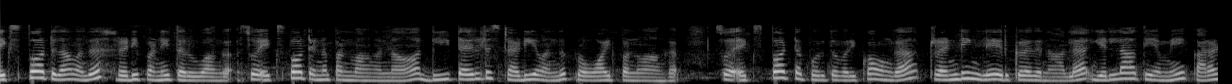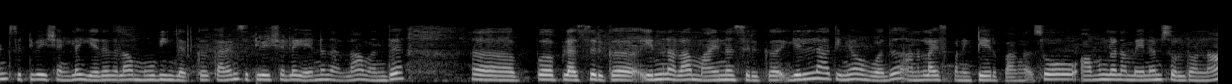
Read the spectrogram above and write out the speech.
எக்ஸ்பர்ட் தான் வந்து ரெடி பண்ணி தருவாங்க. ஸோ எக்ஸ்பர்ட் என்ன பண்ணுவாங்கன்னா டீடைல்டு ஸ்டடியை வந்து ப்ரொவைட் பண்ணுவாங்க. ஸோ எக்ஸ்பர்ட்டை பொறுத்த வரைக்கும் அவங்க ட்ரெண்டிங்லே இருக்கிறதுனால எல்லாத்தையுமே கரண்ட் சுச்சுவேஷனில் எதெல்லாம் மூவிங்கில் இருக்குது கரண்ட் சுச்சுவேஷனில் என்னென்னலாம் வந்து ப்ளஸ் இருக்கு என்னென்னலாம் மைனஸ் இருக்கு எல்லாத்தையுமே அவங்க வந்து அனலைஸ் பண்ணிக்கிட்டே இருப்பாங்க. ஸோ அவங்கள நம்ம என்னன்னு சொல்றோம்னா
